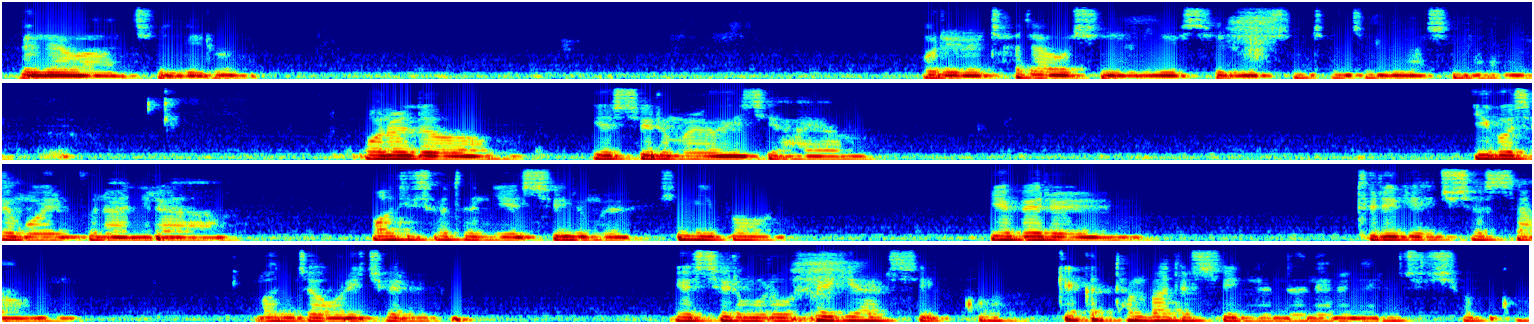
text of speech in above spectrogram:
은혜와 진리로 우리를 찾아오시는 예수 이름 신천전능하신 하나님 오늘도 예수 이름을 의지하여 이곳에 모일 뿐 아니라 어디서든 예수 이름을 힘입어 예배를 드리게 해주셨사오니 먼저 우리 죄를 예수 이름으로 회개할 수 있고 깨끗함 받을 수 있는 은혜를 내려주시옵고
